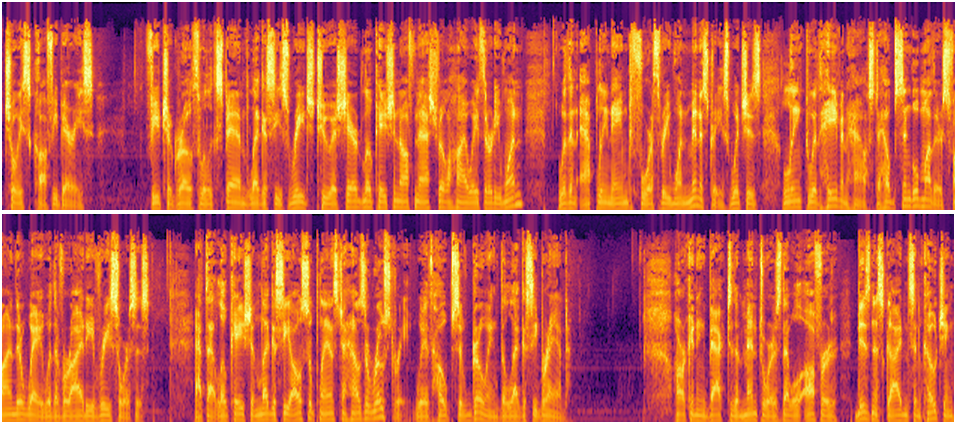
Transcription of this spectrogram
choice coffee berries. Future growth will expand Legacy's reach to a shared location off Nashville Highway 31 with an aptly named 431 Ministries, which is linked with Haven House to help single mothers find their way with a variety of resources. At that location, Legacy also plans to house a roastery with hopes of growing the Legacy brand. Harkening back to the mentors that will offer business guidance and coaching,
